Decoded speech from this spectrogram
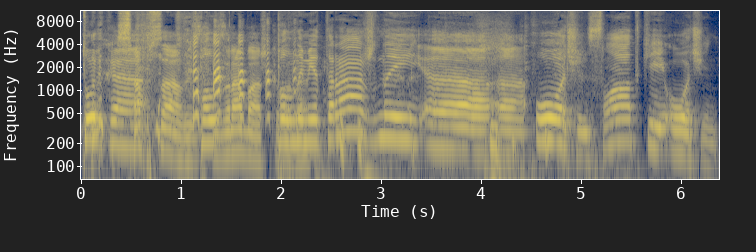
только Сапсан из, пол- из Ромашкова, полнометражный, э, э, очень сладкий, очень.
